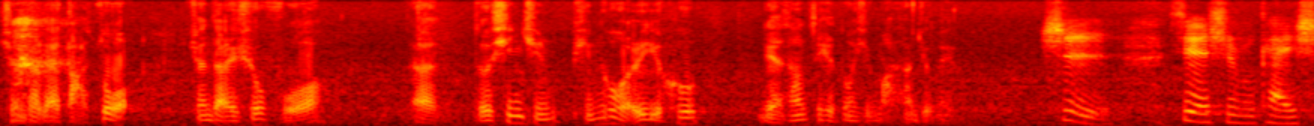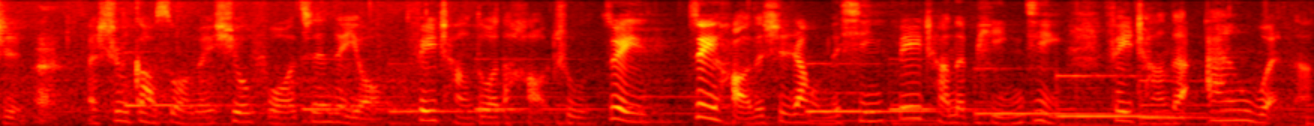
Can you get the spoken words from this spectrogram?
劝她来打坐。劝她来修佛，呃，这个心情平和了以后，脸上这些东西马上就没有。是，谢谢师傅开示。哎，师傅告诉我们，修佛真的有非常多的好处，最最好的是让我们的心非常的平静，非常的安稳啊。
